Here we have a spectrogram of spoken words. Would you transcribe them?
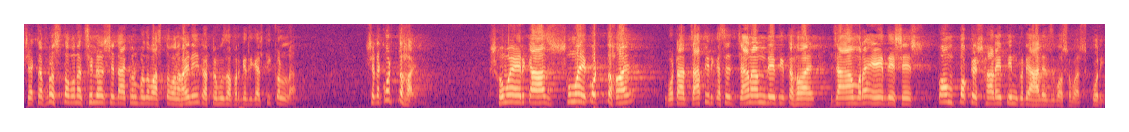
সে একটা প্রস্তাবনা ছিল, সেটা এখন পর্যন্ত বাস্তবায়ন হয়নি। ডক্টর মুজাফরকে জিজ্ঞাসা, কি করলাম সেটা করতে হয়। সময়ের কাজ সময়ে করতে হয়। গোটা জাতির কাছে জানান দিয়ে দিতে হয়, যা আমরা এ দেশে কমপক্ষে সাড়ে তিন কোটি আলেজ বসবাস করি।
